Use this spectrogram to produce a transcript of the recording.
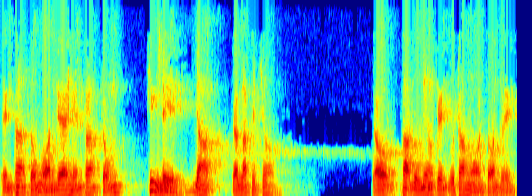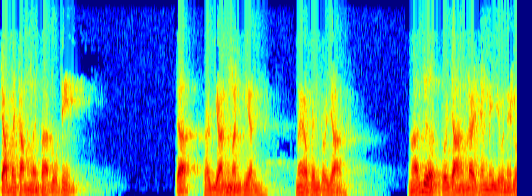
เห็นพระสงฆ์อ่อนแอเห็นพระสงฆ์ขี้เหร่อยากจะรับผิดชอบเราพระรูปนี้เป็นอุทาหรณ์สอนตัวเองจำไม่ทำเหมือนพระรูปนี้จะขยันเหมือนเพียนไม่เอาเป็นตัวอย่าง หาเลือกตัวอย่างได้ยังมีอยู่ในโล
